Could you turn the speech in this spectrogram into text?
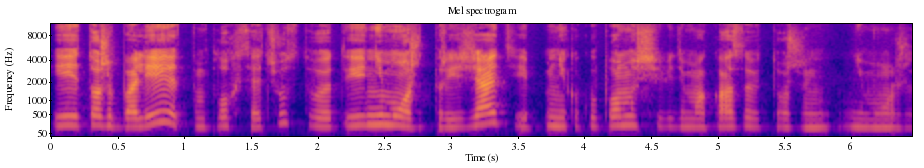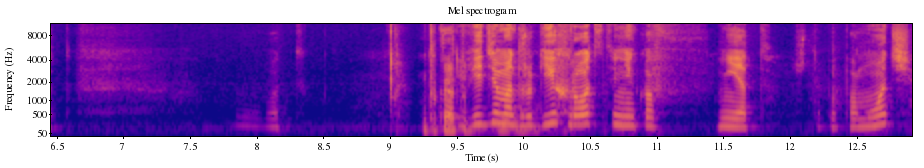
и тоже болеет, там плохо себя чувствует, и не может приезжать, и никакой помощи, видимо, оказывать тоже не может. Вот. Ну, такая и, видимо, других родственников нет, чтобы помочь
